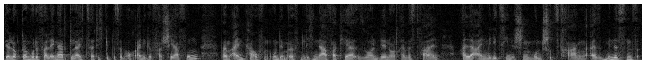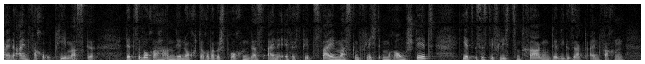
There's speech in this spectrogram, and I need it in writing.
Der Lockdown wurde verlängert, gleichzeitig gibt es aber auch einige Verschärfungen. Beim Einkaufen und im öffentlichen Nahverkehr sollen wir in Nordrhein-Westfalen alle einen medizinischen Mundschutz tragen, also mindestens eine einfache OP-Maske. Letzte Woche haben wir noch darüber gesprochen, dass eine FFP2-Maskenpflicht im Raum steht. Jetzt ist es die Pflicht zum Tragen der, wie gesagt, einfachen äh,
